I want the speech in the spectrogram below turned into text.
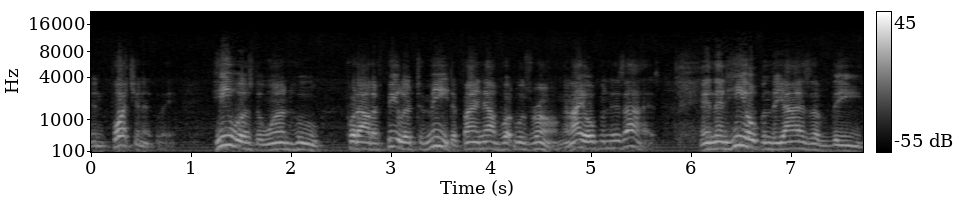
And fortunately, he was the one who put out a feeler to me to find out what was wrong. And I opened his eyes. And then he opened the eyes of the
